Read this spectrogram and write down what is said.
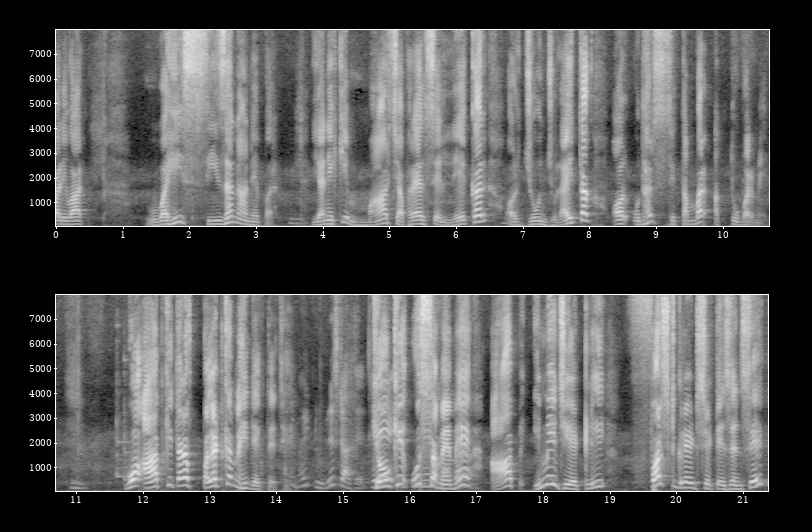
परिवार। वही सीज़न आने पर, यानी कि मार्च, अप्रैल से लेकर और जून, जुलाई तक और उधर सितंबर, अक्टूबर में, वो आपकी तरफ़ पलट कर नहीं देखते थे। टूरिस्ट आते थे। क्योंकि उस समय में आप इमीजिएटली फ़र्स्ट ग्रेड सिटीजन से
